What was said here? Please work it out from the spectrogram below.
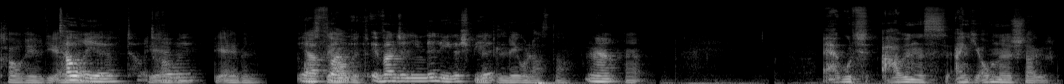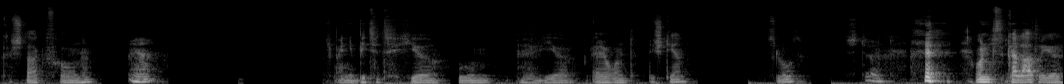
Trauriel, die Elben. Tauriel. Ta- Die. Elben. Ja, von. Evangeline Lilly Mit gespielt. Legolas da. Ja. Ja gut, Arwen ist eigentlich auch eine starke, starke Frau, ne? ja. Ich meine, die bietet hier, um, äh, hier Elrond die Stirn. Was ist los? Stimmt. Und Galadriel.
